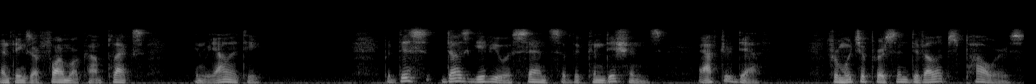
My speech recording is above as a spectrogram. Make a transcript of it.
and things are far more complex in reality. But this does give you a sense of the conditions after death from which a person develops powers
